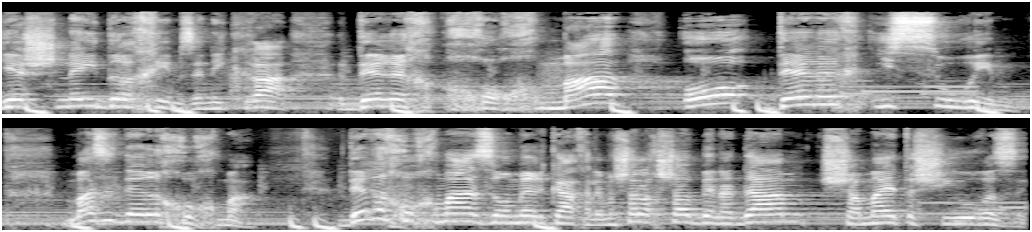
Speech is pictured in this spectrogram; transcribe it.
יש שני דרכים, זה נקרא דרך חוכמה או דרך ייסורים. מה זה דרך חוכמה? דרך חוכמה זה אומר ככה, למשל עכשיו בן אדם שמע את השיעור הזה,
